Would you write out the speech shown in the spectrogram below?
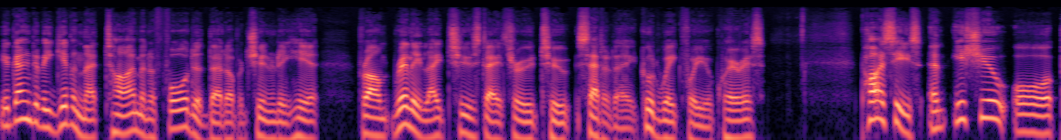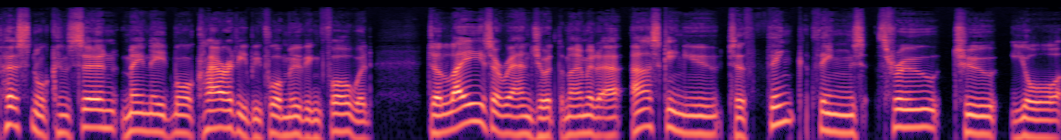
You're going to be given that time and afforded that opportunity here from really late Tuesday through to Saturday. Good week for you, Aquarius. Pisces, an issue or personal concern may need more clarity before moving forward. Delays around you at the moment are asking you to think things through to your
